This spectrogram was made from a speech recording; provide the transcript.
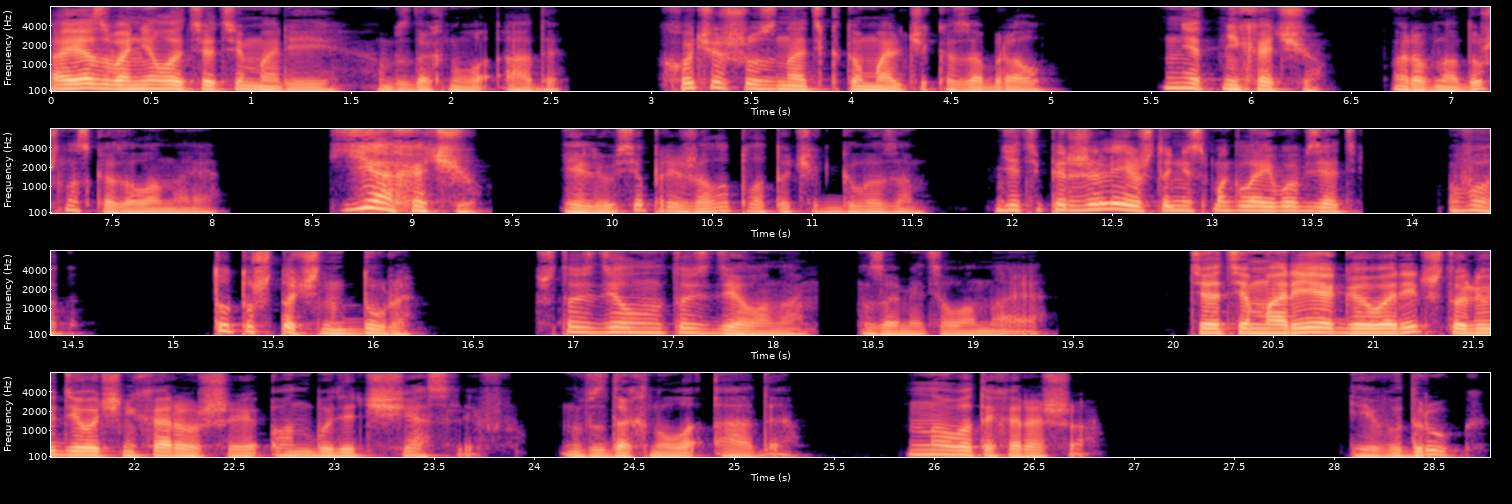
«А я звонила тете Марии», — вздохнула Ада. Хочешь узнать, кто мальчика забрал?» «Нет, не хочу», — равнодушно сказала Ная. «Я хочу!» И Люся прижала платочек к глазам. «Я теперь жалею, что не смогла его взять. Вот. Тут уж точно дура». «Что сделано, то сделано», — заметила Ная. «Тетя Мария говорит, что люди очень хорошие, он будет счастлив», — вздохнула Ада. «Ну вот и хорошо». И вдруг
